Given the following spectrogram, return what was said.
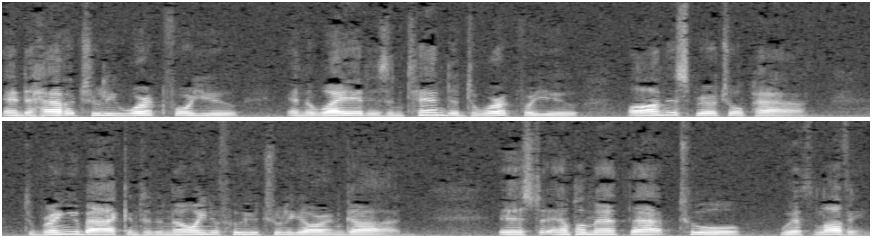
and to have it truly work for you in the way it is intended to work for you on the spiritual path, to bring you back into the knowing of who you truly are in God, is to implement that tool with loving,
